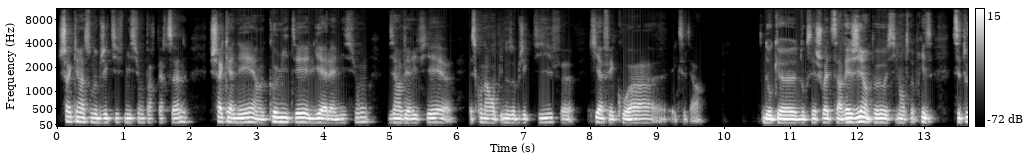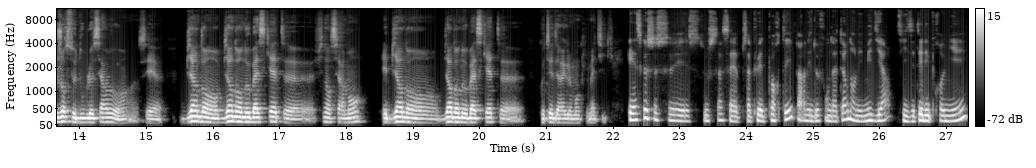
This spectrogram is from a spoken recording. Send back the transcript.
Chacun a son objectif mission par personne. Chaque année, un comité lié à la mission vient vérifier est-ce qu'on a rempli nos objectifs, qui a fait quoi, etc. Donc, donc c'est chouette, ça régit un peu aussi l'entreprise. C'est toujours ce double cerveau. Hein. C'est bien dans, bien dans nos baskets euh, financièrement et bien dans, bien dans nos baskets euh, côté dérèglement climatique. Et est-ce que ce, tout ça, ça, a pu être porté par les deux fondateurs dans les médias, s'ils étaient les premiers?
